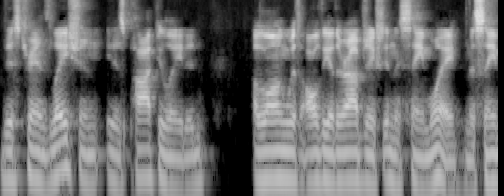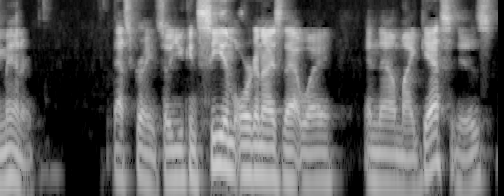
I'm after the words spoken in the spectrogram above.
this translation is populated along with all the other objects in the same way, in the same manner. That's great. So you can see them organized that way. And now my guess is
